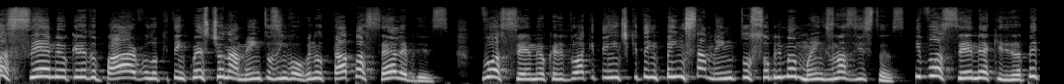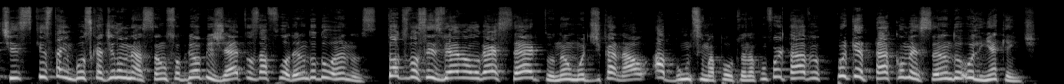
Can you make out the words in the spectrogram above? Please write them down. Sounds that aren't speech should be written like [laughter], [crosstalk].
Você, meu querido párvulo, que tem questionamentos envolvendo tapas célebres. Você, meu querido lactente, que tem pensamentos sobre mamães nazistas. E você, minha querida Petis, que está em busca de iluminação sobre objetos aflorando do ânus. Todos vocês vieram ao lugar certo, não mude de canal, abunde-se uma poltrona confortável, porque tá começando o Linha Quente.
